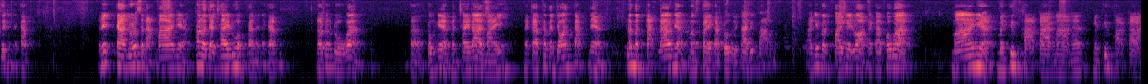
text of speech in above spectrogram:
ขึ้นนะครับอันนี้การดูลักษณะไม้เนี่ยถ้าเราจะใช้ร่วมกันนะครับ เราต้องดูว่า ตรงเนี้ยมันใช้ได้ไหมนะครับ ถ้ามันย้อนกลับเนี่ยแล้วมันตัดแล้วเนี่ยมันไปกับตัวอื่นได้หรือเปล่า อันนี้มันไปไม่รอดนะครับ เพราะว่าไม้เนี่ยมันขึ้นผ่ากลางมานะมันขึ้นผ่ากลาง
